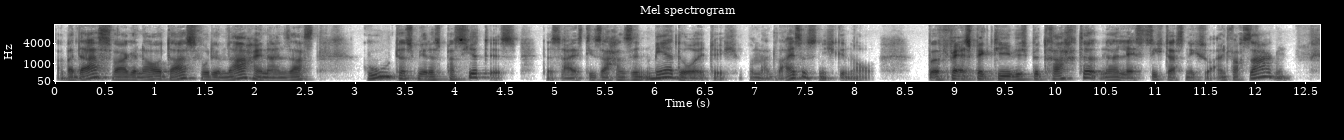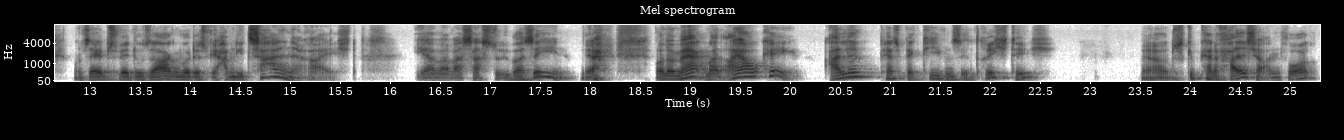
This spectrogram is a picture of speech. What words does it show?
aber das war genau das, wo du im Nachhinein sagst, gut, dass mir das passiert ist. Das heißt, die Sachen sind mehrdeutig und man weiß es nicht genau. Perspektivisch betrachtet, ne, lässt sich das nicht so einfach sagen. Und selbst wenn du sagen würdest, wir haben die Zahlen erreicht, ja, aber was hast du übersehen? Ja, und dann merkt man, ah ja, okay, alle Perspektiven sind richtig. Ja, es gibt keine falsche Antwort,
